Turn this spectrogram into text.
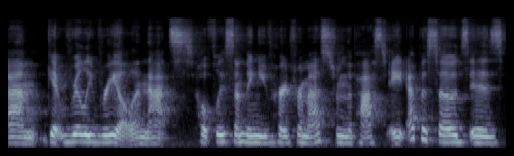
um, get really real and that's hopefully something you've heard from us from the past eight episodes is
